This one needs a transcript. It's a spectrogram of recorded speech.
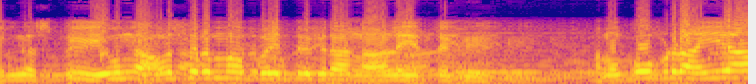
இவங்க இவங்க அவசரமா போயிட்டு இருக்கிறாங்க ஆலயத்துக்கு. அவன் கூப்பிடுறான் ஐயா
